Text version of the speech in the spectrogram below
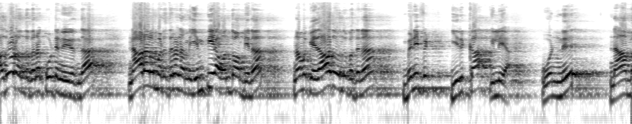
அதோட வந்து பார்த்தீங்கன்னா கூட்டணி இருந்தால் நாடாளுமன்றத்தில் நம்ம எம்பியாக வந்தோம் அப்படின்னா நமக்கு ஏதாவது வந்து பார்த்தீங்கன்னா பெனிஃபிட் இருக்கா இல்லையா? ஒன்று நாம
